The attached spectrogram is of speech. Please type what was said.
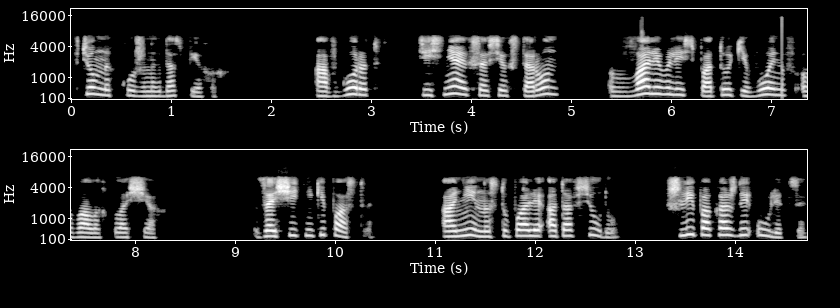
в темных кожаных доспехах. А в город, тесня их со всех сторон, вваливались потоки воинов в алых плащах. Защитники паствы. Они наступали отовсюду, шли по каждой улице,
